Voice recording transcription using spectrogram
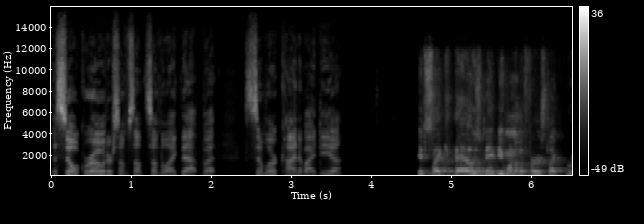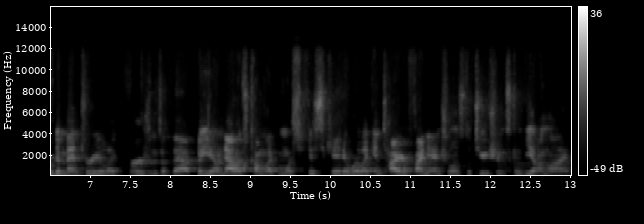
the Silk Road or some, some something like that, but similar kind of idea? It's like that was maybe one of the first like rudimentary like versions of that but you know now it's come like more sophisticated where like entire financial institutions can be online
